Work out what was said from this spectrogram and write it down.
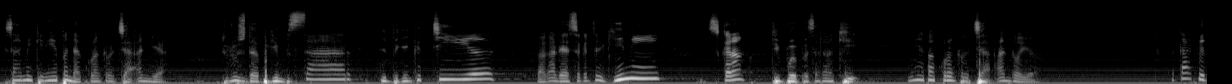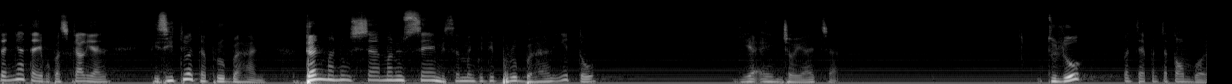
Saya mikirnya apa enggak kurang kerjaan ya? Dulu sudah bikin besar, dibikin kecil, bahkan ada sekecil gini, sekarang dibuat besar lagi ini apa kurang kerjaan toh ya tetapi ternyata ibu bapak sekalian di situ ada perubahan dan manusia-manusia yang bisa mengikuti perubahan itu dia enjoy aja. Dulu pencet-pencet tombol.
